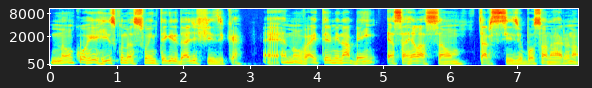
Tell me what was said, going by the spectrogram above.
não correr risco na sua integridade física. É, não vai terminar bem essa relação Tarcísio-Bolsonaro, não.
